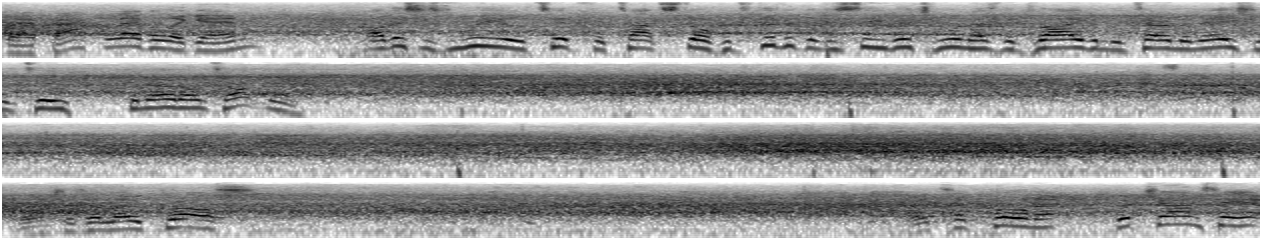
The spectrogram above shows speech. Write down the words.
They're back level again. Oh, this is real tit for tat stuff. It's difficult to see which one has the drive and determination to come out on top now. Launches a low cross. It's a corner. Good chance here.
